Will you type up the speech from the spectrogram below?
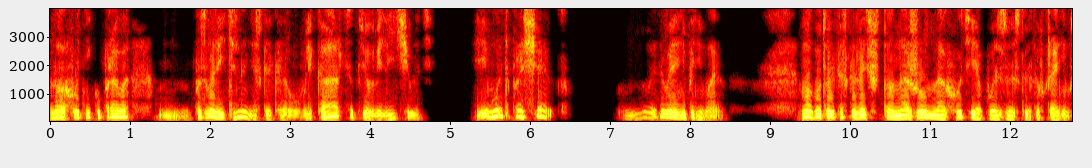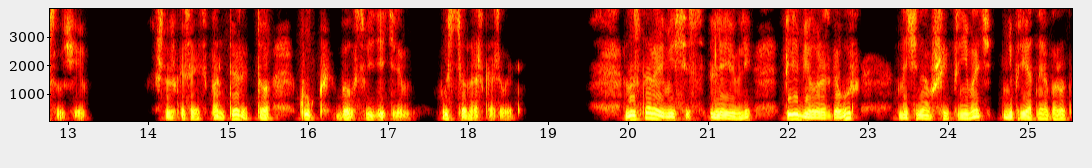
Но охотнику, право, позволительно несколько увлекаться, преувеличивать. И ему это прощают. Ну, этого я не понимаю. Могу только сказать, что ножом на охоте я пользуюсь только в крайнем случае. Что же касается пантеры, то Кук был свидетелем. Пусть он рассказывает. Но старая миссис Лейвли перебила разговор, начинавший принимать неприятный оборот.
